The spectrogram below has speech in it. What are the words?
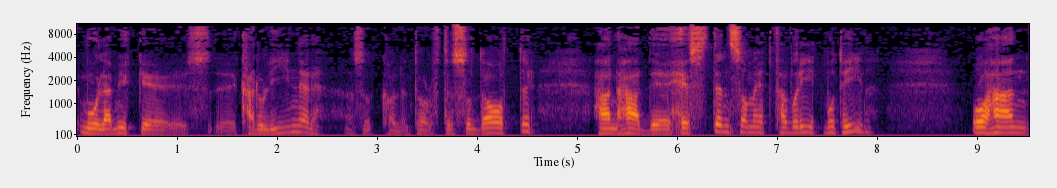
målar mycket karoliner, alltså Karl XIIs soldater. Han hade hästen som ett favoritmotiv. Och han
